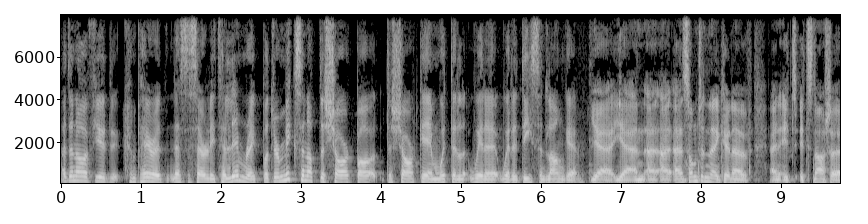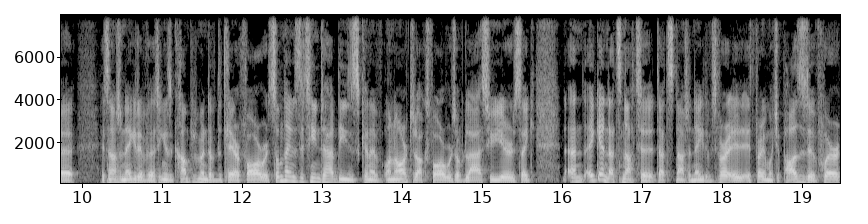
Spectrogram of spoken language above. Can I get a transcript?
I don't know if you'd compare it necessarily to Limerick, but they're mixing up the short ball, the short game with the with a with a decent long game. Yeah, yeah, and and, and something they kind of and it's it's not a it's not a negative. I think it's a compliment of the Clare forwards. Sometimes they seem to have these kind of unorthodox forwards over the last few years. Like, and again, that's not a that's not a negative. It's very it's very much a positive where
